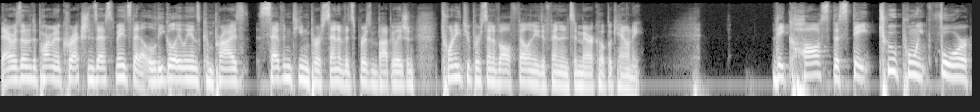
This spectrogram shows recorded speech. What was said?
The Arizona Department of Corrections estimates that illegal aliens comprise 17% of its prison population, 22% of all felony defendants in Maricopa County. They cost the state 2.4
